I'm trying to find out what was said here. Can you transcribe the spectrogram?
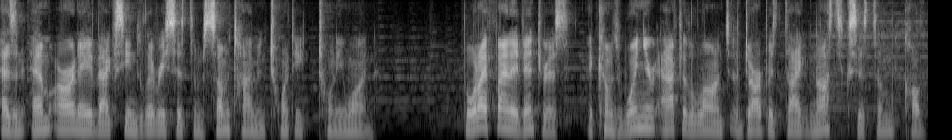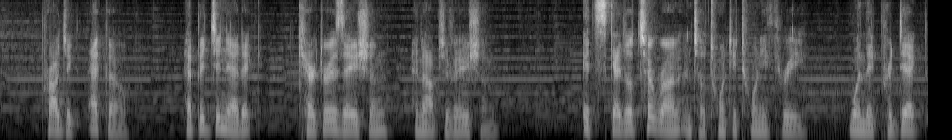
as an mRNA vaccine delivery system sometime in 2021. But what I find of interest, it comes one year after the launch of DARPA's diagnostic system called Project ECHO Epigenetic Characterization and Observation. It's scheduled to run until 2023, when they predict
